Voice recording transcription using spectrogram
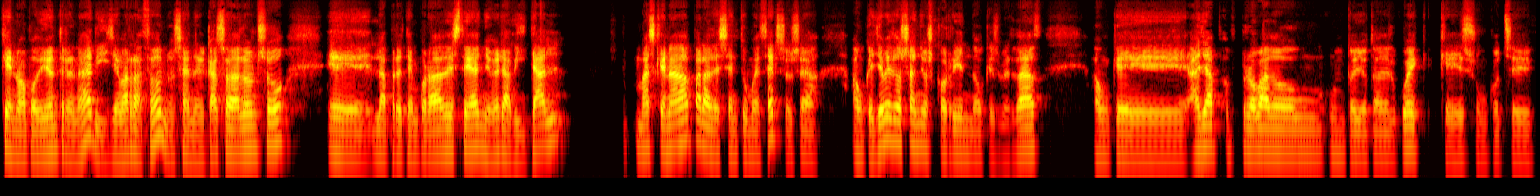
que no ha podido entrenar y lleva razón. O sea, en el caso de Alonso, eh, la pretemporada de este año era vital, más que nada para desentumecerse. O sea, aunque lleve dos años corriendo, que es verdad, aunque haya probado un, un Toyota del WEC, que es un coche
